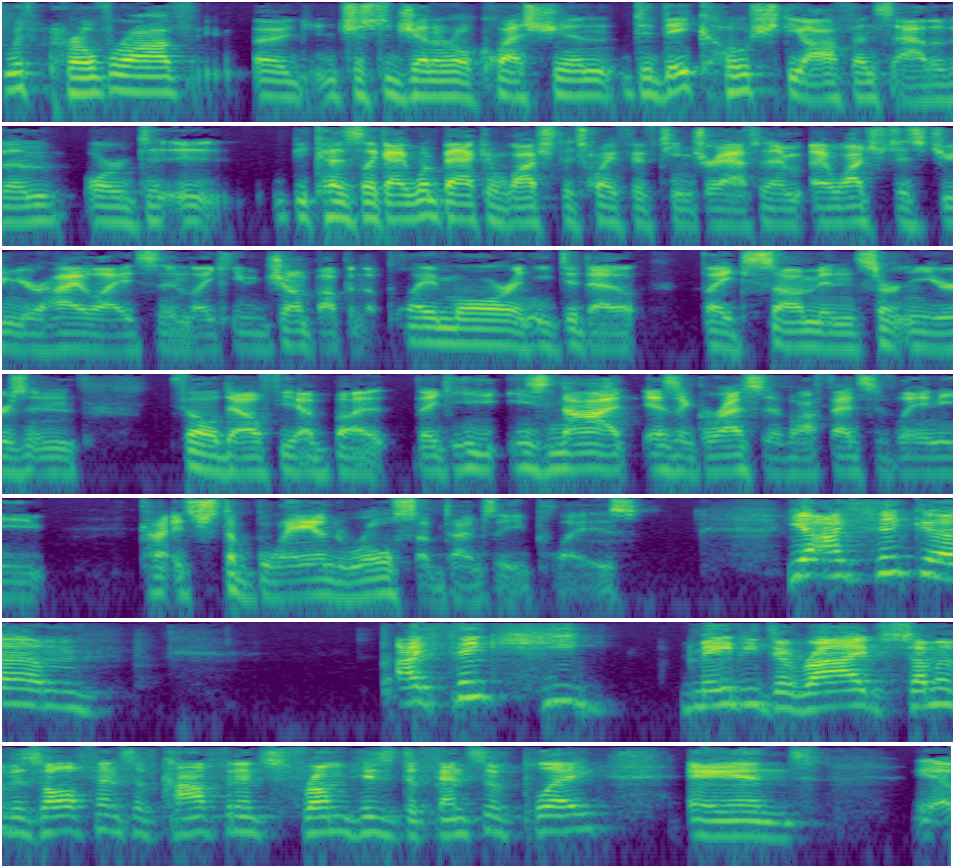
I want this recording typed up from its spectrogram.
with Provorov, uh, just a general question: Did they coach the offense out of him, or did, because like I went back and watched the 2015 draft and I, I, watched his junior highlights and like he would jump up in the play more and he did that like some in certain years in Philadelphia, but like he he's not as aggressive offensively and he it's just a bland role sometimes that he plays. Yeah, I think um I think he maybe derived some of his offensive confidence from his defensive play and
